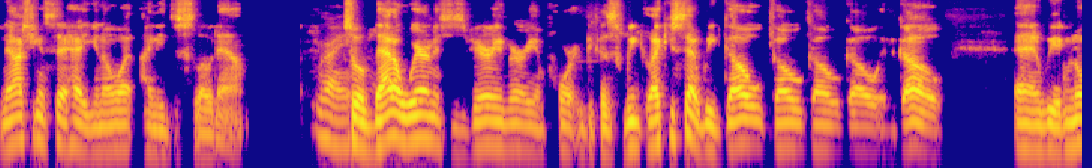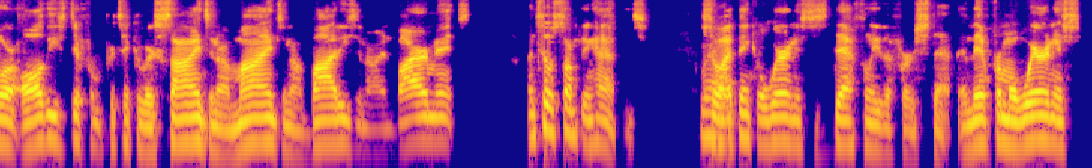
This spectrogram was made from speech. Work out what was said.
now she can say, hey, you know what? I need to slow down. right So that awareness is very, very important because we, like you said, we go, go, go, go, and go, and we ignore all these different particular signs in our minds, in our bodies, in our environments until something happens. So I think awareness is definitely the first step. And then from awareness,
